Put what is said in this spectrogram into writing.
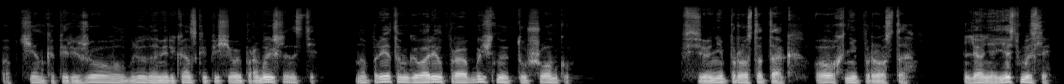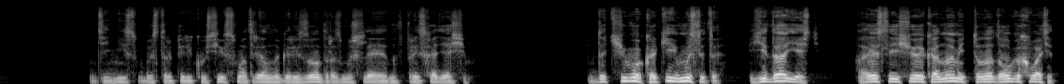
Попченко пережевывал блюдо американской пищевой промышленности, но при этом говорил про обычную тушенку. «Все не просто так. Ох, не просто. Леня, есть мысли?» Денис, быстро перекусив, смотрел на горизонт, размышляя над происходящим. «Да чего, какие мысли-то? Еда есть. А если еще экономить, то надолго хватит».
